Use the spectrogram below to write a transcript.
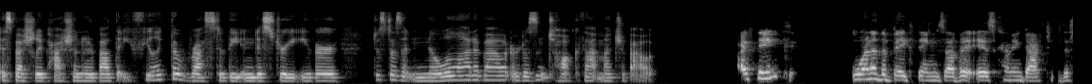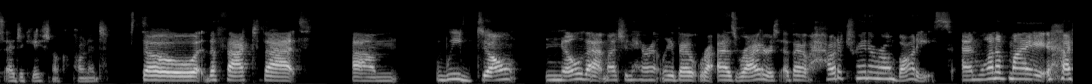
especially passionate about that you feel like the rest of the industry either just doesn't know a lot about or doesn't talk that much about? I think one of the big things of it is coming back to this educational component. So the fact that um, we don't know that much inherently about as riders about how to train our own bodies. And one of my,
